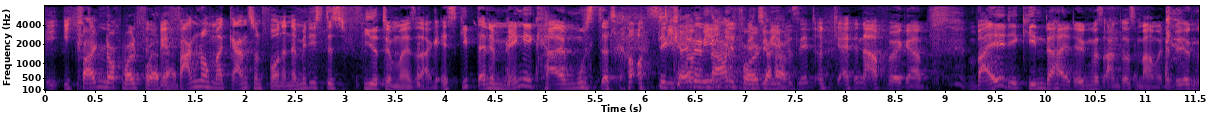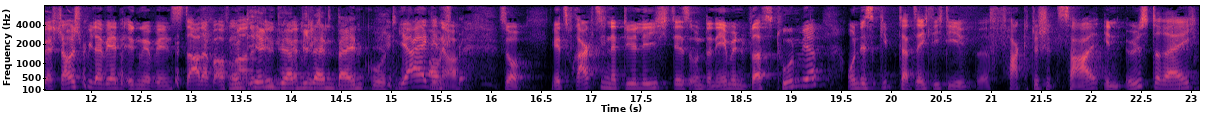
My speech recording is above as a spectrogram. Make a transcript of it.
ich, ich Fang noch mal vorne Wir an. fangen noch mal ganz und vorne an, damit ich das vierte Mal sage. Es gibt eine Menge KMUs da draußen, Die keine Nachfolger haben. sind und keine Nachfolger haben, weil die Kinder halt irgendwas anderes machen wollen. Da will irgendwer Schauspieler werden, irgendwer will ein Startup aufmachen. Und irgendwer will will ein Weingut. ja, ja, genau. aufsperren. So, jetzt fragt sich natürlich das Unternehmen, was tun wir? Und es gibt tatsächlich die äh, faktische Zahl. In Österreich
